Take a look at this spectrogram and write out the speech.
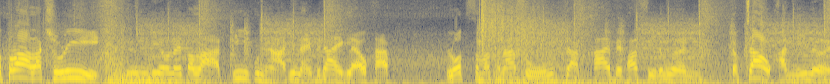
Ultra Luxury หนึ่งเดียวในตลาดที่คุณหาที่ไหนไม่ได้อีกแล้วครับ รถสมรรถนะสูงจากค่ายใบพัดสีน้ำเงินกับเจ้าคันนี้เลย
